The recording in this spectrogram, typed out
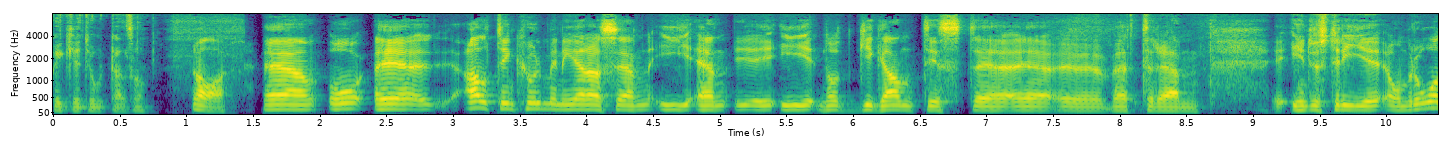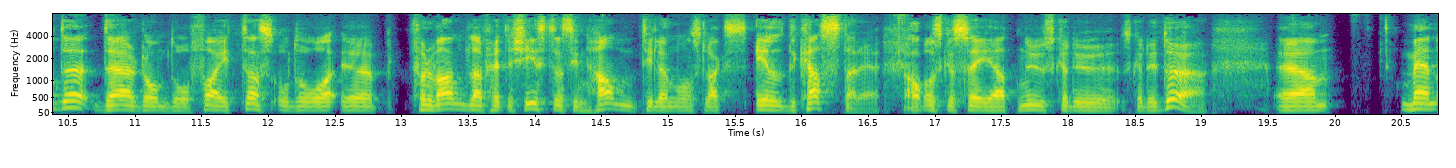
skickligt gjort alltså. Ja, eh, och eh, allting kulminerar sen i, en, i, i något gigantiskt eh, eh, vet du, industriområde där de då fightas och då eh, förvandlar fetischisten sin hand till en någon slags eldkastare Ja. och ska säga att nu ska du, ska du dö. Eh, men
